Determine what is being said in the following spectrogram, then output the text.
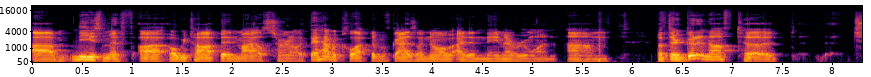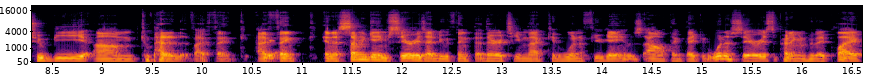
um, Nesmith, uh, Obi Toppin, Miles Turner. Like they have a collective of guys. I know I didn't name everyone, um, but they're good enough to to be um, competitive. I think. I yeah. think in a seven game series, I do think that they're a team that could win a few games. I don't think they could win a series depending on who they play.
